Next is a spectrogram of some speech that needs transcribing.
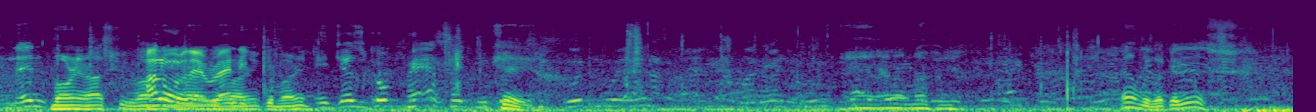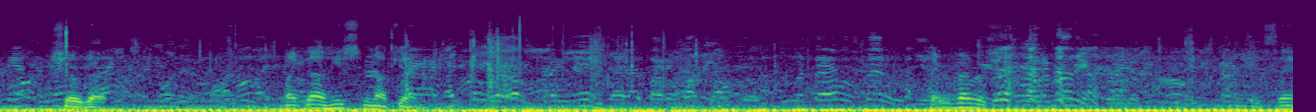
And then Morning, Oscar. Morning, Hello there, Randy. Good morning. and just go past it. Okay. can see Goodwill. Man, I don't know if it... Oh, we look at this. Showed up. My God, he snuck in. Can't remember. The.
